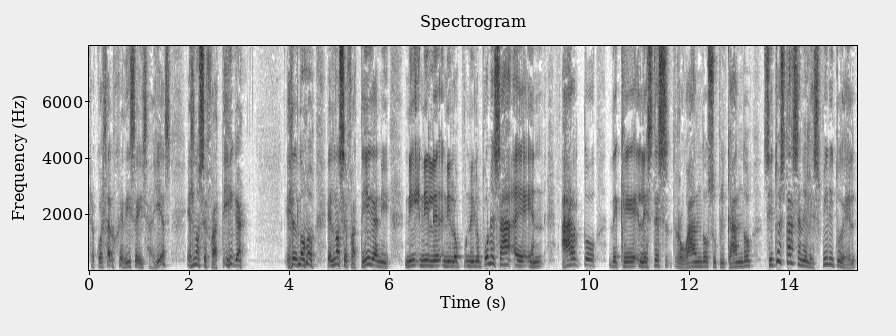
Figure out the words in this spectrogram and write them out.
Recuerda lo que dice Isaías, Él no se fatiga. Él no, él no se fatiga ni, ni, ni, ni, lo, ni lo, pones a, eh, en, harto de que le estés rogando, suplicando, si tú estás en el espíritu de Él,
